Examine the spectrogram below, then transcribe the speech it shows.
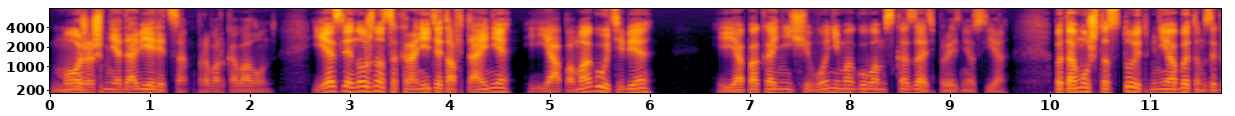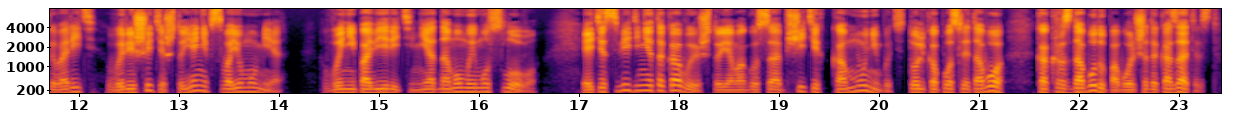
«Можешь мне довериться», — проворковал он. «Если нужно сохранить это в тайне, я помогу тебе». «Я пока ничего не могу вам сказать», — произнес я. «Потому что стоит мне об этом заговорить, вы решите, что я не в своем уме. Вы не поверите ни одному моему слову. Эти сведения таковы, что я могу сообщить их кому-нибудь только после того, как раздобуду побольше доказательств».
